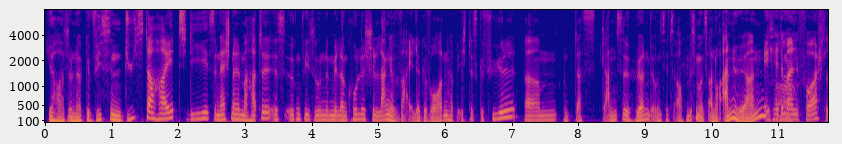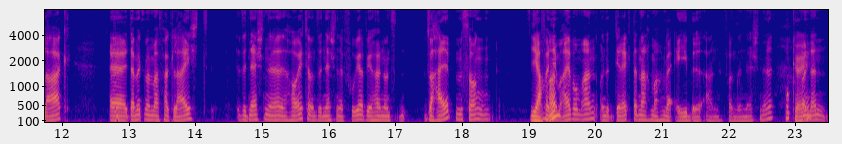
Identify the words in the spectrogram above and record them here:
ja, so einer gewissen Düsterheit, die The National mal hatte, ist irgendwie so eine melancholische Langeweile geworden, habe ich das Gefühl. Ähm, und das Ganze hören wir uns jetzt auch, müssen wir uns auch noch anhören. Ich hätte Oh. mal einen Vorschlag, äh, damit man mal vergleicht The National heute und The National früher. Wir hören uns so halb einen Song ja, von dem Album an und direkt danach machen wir Able an von The National. okay. Und dann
